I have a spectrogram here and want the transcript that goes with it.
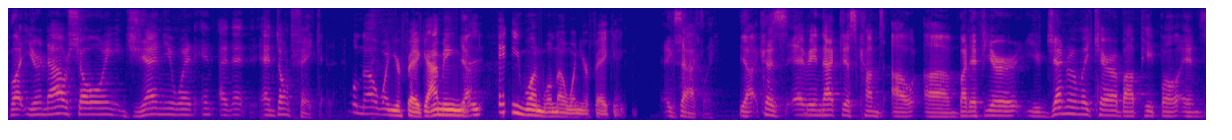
but you're now showing genuine in, and, and, and don't fake it. will know when you're faking i mean Yeah. anyone will know when you're faking Exactly. Yeah, because I mean that just comes out. Um, but if you're you genuinely care about people, and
